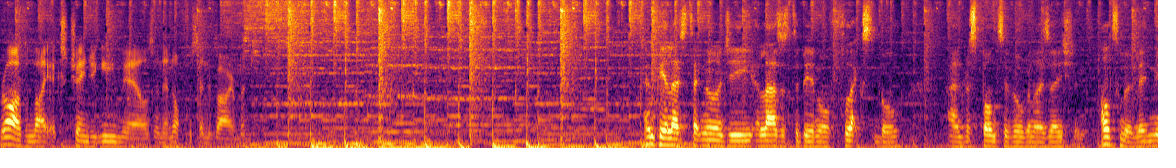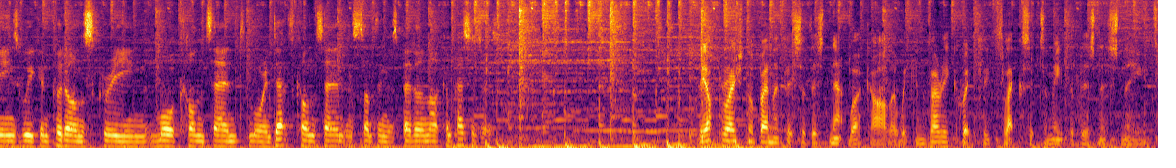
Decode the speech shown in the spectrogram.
rather than like exchanging emails in an office environment. MPLS technology allows us to be a more flexible and responsive organisation. Ultimately it means we can put on screen more content, more in-depth content and something that's better than our competitors. The operational benefits of this network are that we can very quickly flex it to meet the business needs.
